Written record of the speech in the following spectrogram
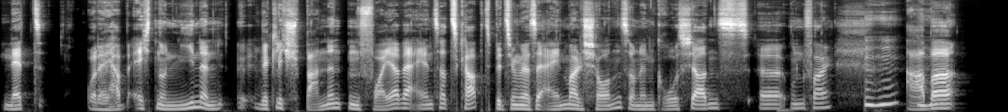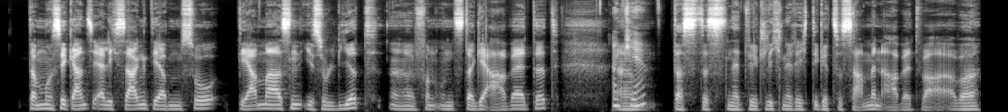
nicht, oder ich habe echt noch nie einen wirklich spannenden Feuerwehreinsatz gehabt, beziehungsweise einmal schon, so einen Großschadensunfall. Äh. Mhm, Aber da muss ich ganz ehrlich sagen, die haben so dermaßen isoliert äh, von uns da gearbeitet, Okay. ähm, dass das nicht wirklich eine richtige Zusammenarbeit war. Aber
